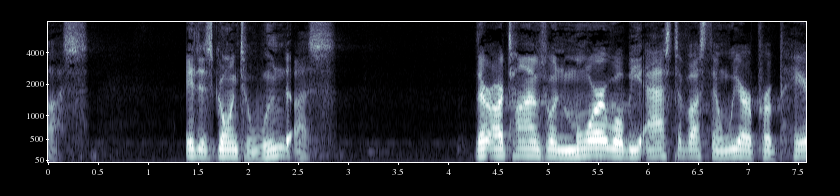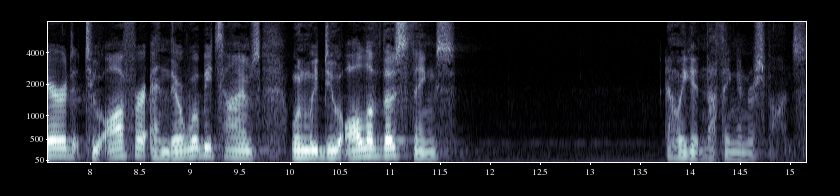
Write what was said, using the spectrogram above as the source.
us, it is going to wound us. There are times when more will be asked of us than we are prepared to offer, and there will be times when we do all of those things and we get nothing in response.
